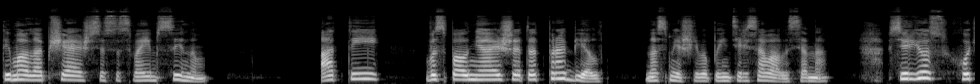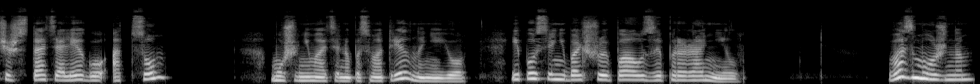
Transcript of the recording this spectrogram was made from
Ты мало общаешься со своим сыном. А ты восполняешь этот пробел, — насмешливо поинтересовалась она. «Всерьез хочешь стать Олегу отцом?» Муж внимательно посмотрел на нее и после небольшой паузы проронил. «Возможно,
